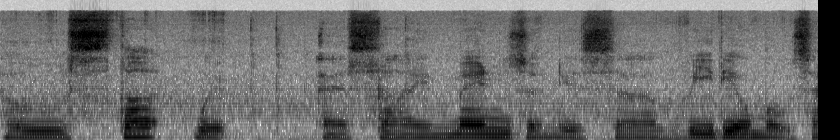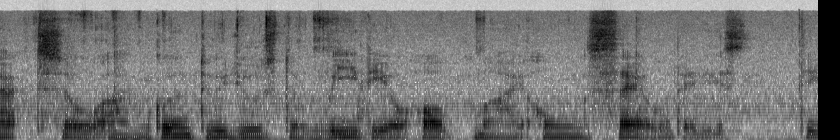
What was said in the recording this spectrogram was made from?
to start with as I mentioned it's a video mosaic so I'm going to use the video of my own cell that is the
